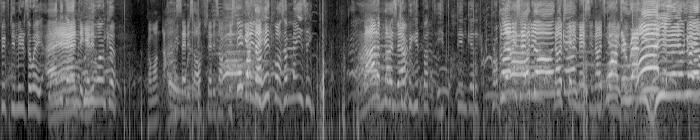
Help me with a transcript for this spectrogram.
15 meters away, and And again they Willy. Wonka. Come on. Ah, set is off. Set is off. Oh, but the up. hit was amazing. Not a nice nice there. jumping hit, but he didn't get it properly. What is Oh, happening? no, now it's again. getting messy. Now it's What getting a messy. rally What is here! still We going on?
